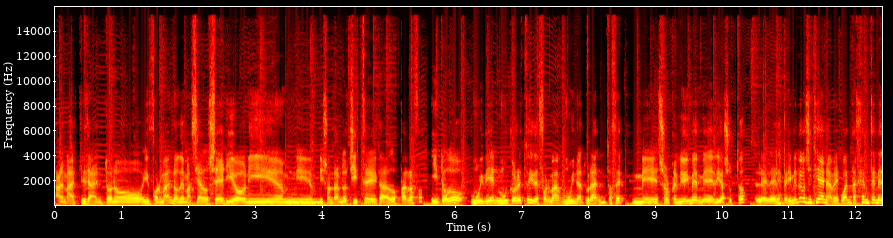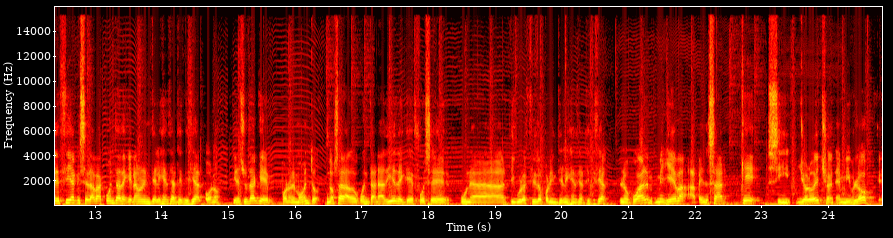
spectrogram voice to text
además escrita en tono informal, no demasiado serio ni, ni, soltando chistes cada dos párrafos, y todo muy bien, muy correcto y de forma muy natural. Entonces me sorprendió y me, me dio asustó. El, experimento consistía en a ver cuánta gente me decía que se daba cuenta de que era una inteligencia artificial o no. Y resulta que por el momento no se ha dado cuenta nadie de que fuese un artículo escrito por inteligencia artificial, lo cual me lleva a pensar que si yo lo he hecho en, mi blog, que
